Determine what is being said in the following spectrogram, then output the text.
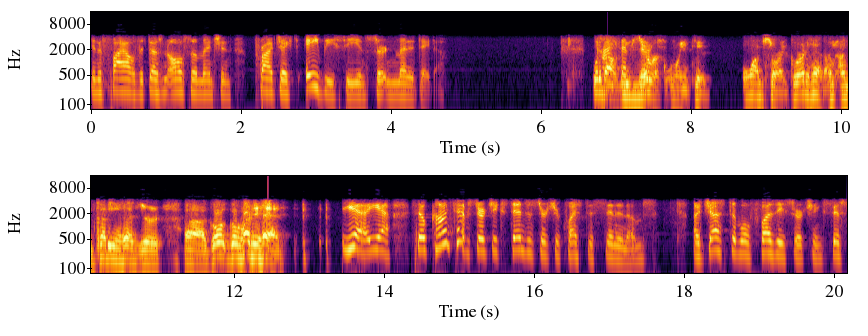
in a file that doesn't also mention Project ABC in certain metadata. What about numeric oriented? Oh, I'm sorry. Go right ahead. I'm, I'm cutting ahead here. Uh, go go right ahead. yeah, yeah. So concept search extends a search request to synonyms. Adjustable fuzzy searching sifts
